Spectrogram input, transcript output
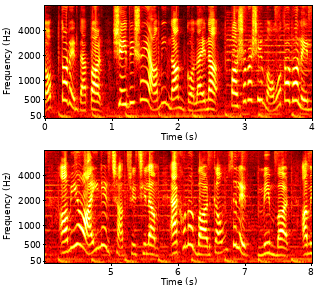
দপ্তরের ব্যাপার। সেই বিষয়ে আমি নাক গলায় না। পাশাপাশি মমতা বলেন, আমিও আইনের ছাত্রী ছিলাম। এখনও বার কাউন্সিলের মেম্বার। আমি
